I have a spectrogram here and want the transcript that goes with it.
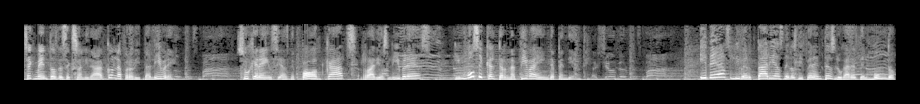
Segmentos de sexualidad con la Afrodita libre. Sugerencias de podcasts, radios libres y música alternativa e independiente. Ideas libertarias de los diferentes lugares del mundo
